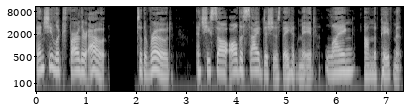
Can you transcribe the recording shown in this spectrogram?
Then she looked farther out to the road and she saw all the side dishes they had made lying on the pavement.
